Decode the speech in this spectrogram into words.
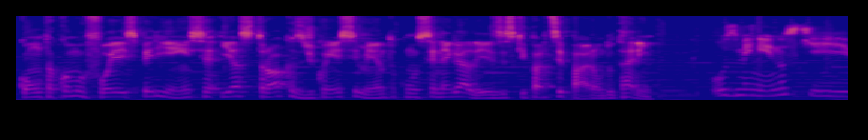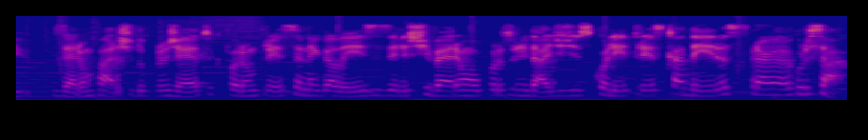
conta como foi a experiência e as trocas de conhecimento com os senegaleses que participaram do Tarim. Os meninos que fizeram parte do projeto, que foram três senegaleses, eles tiveram a oportunidade de escolher três cadeiras para cursar.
